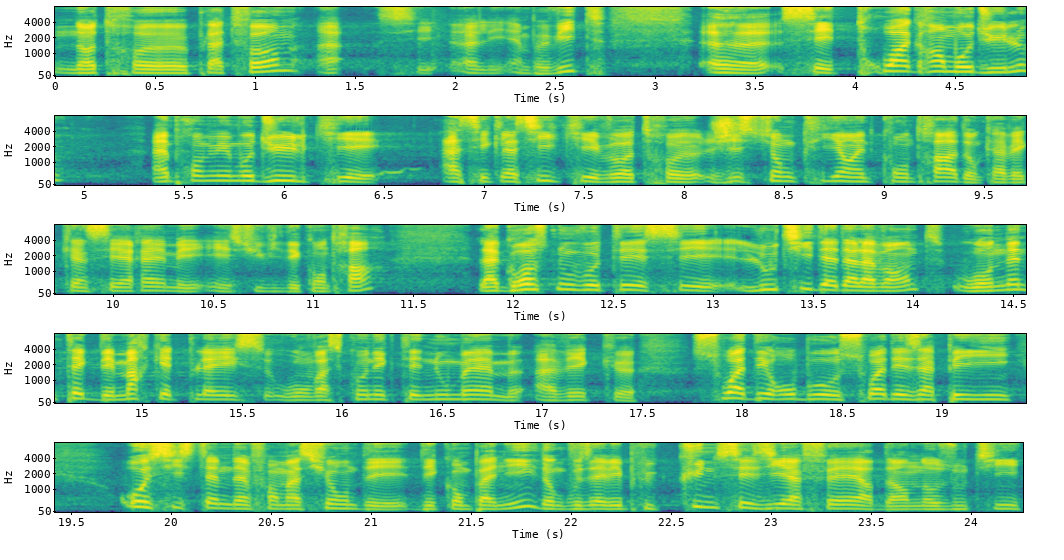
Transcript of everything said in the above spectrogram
notre plateforme, ah, allez un peu vite, c'est trois grands modules. Un premier module qui est assez classique, qui est votre gestion de clients et de contrats, donc avec un CRM et suivi des contrats. La grosse nouveauté, c'est l'outil d'aide à la vente, où on intègre des marketplaces, où on va se connecter nous-mêmes avec euh, soit des robots, soit des API au système d'information des, compagnies. Donc vous n'avez plus qu'une saisie à faire dans nos outils,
